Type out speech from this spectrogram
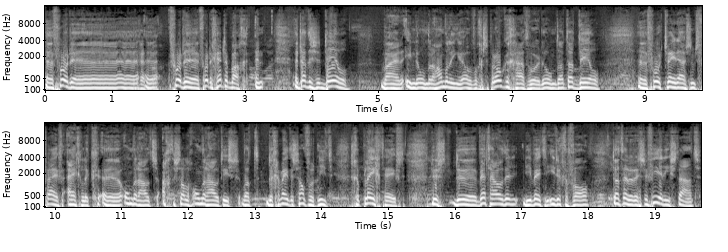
voor, de, voor, de, voor de Getterbach. En dat is het deel waar in de onderhandelingen over gesproken gaat worden. Omdat dat deel uh, voor 2005 eigenlijk uh, onderhouds, achterstallig onderhoud is. Wat de gemeente Zandvoort niet gepleegd heeft. Dus de wethouder die weet in ieder geval dat er een reservering staat.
